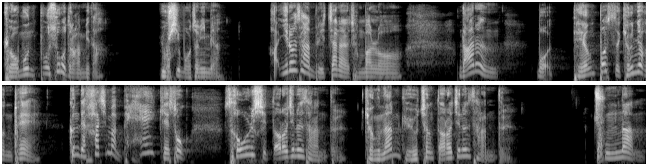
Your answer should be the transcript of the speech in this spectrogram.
교문 부수고 들어갑니다. 65점이면. 아, 이런 사람들 있잖아요. 정말로. 나는 뭐 대형 버스 경력은 돼. 근데 하지만 매일 계속 서울시 떨어지는 사람들, 경남 교육청 떨어지는 사람들, 충남,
